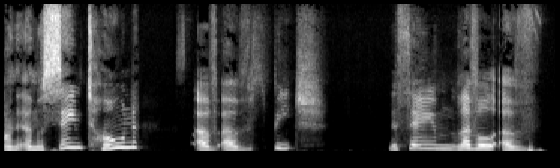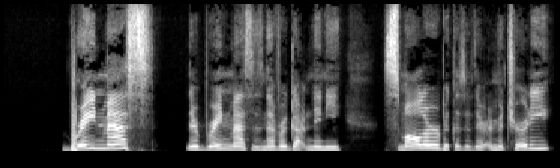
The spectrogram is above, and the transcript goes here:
on the on the same tone of of speech, the same level of brain mass. Their brain mass has never gotten any smaller because of their immaturity.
